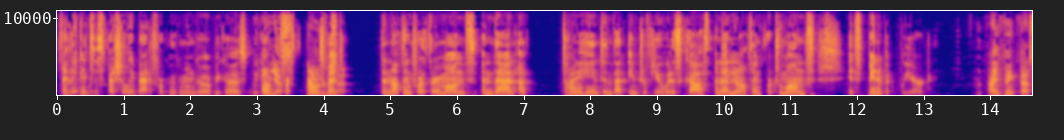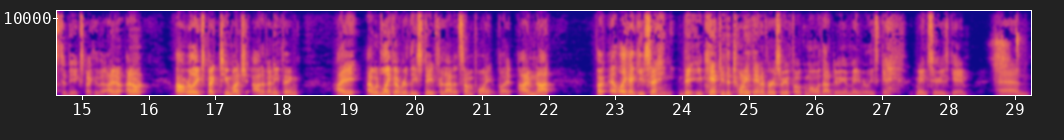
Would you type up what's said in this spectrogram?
I think it's things. especially bad for Pokemon Go because we got Oh the yes, first one hundred announcement, percent. then nothing for three months, and then a tiny hint in that interview we discussed, and then Yep. nothing for two months. It's been a bit weird. I think that's to be expected. I don't. I don't. I don't really expect too much out of anything. I I would like a release date for that at some point, but I'm not. Uh, like I keep saying, you can't do the 20th anniversary of Pokemon without doing a main release game, main series game, and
